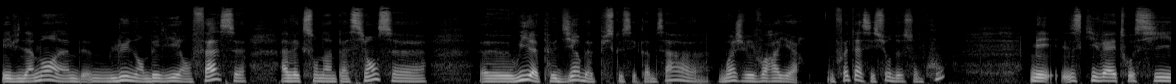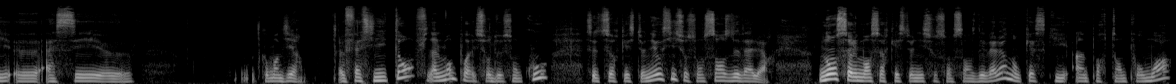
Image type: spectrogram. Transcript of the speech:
évidemment, l'une en bélier en face, avec son impatience, oui, elle peut dire, bah, puisque c'est comme ça, moi je vais voir ailleurs. Il faut être assez sûr de son coup. Mais ce qui va être aussi assez, comment dire, facilitant finalement pour être sûr de son coup, c'est de se questionner aussi sur son sens de valeur. Non seulement se questionner sur son sens des valeurs, donc qu'est-ce qui est important pour moi,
